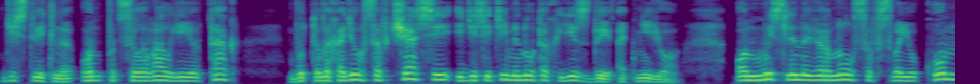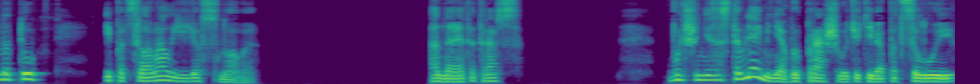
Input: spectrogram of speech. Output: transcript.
Действительно, он поцеловал ее так, будто находился в часе и десяти минутах езды от нее. Он мысленно вернулся в свою комнату и поцеловал ее снова. А на этот раз... Больше не заставляй меня выпрашивать у тебя поцелуи.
